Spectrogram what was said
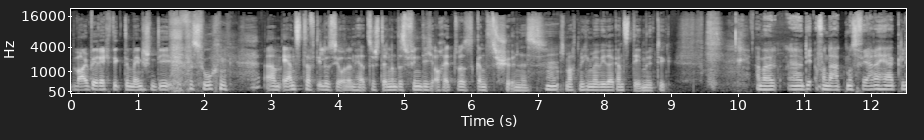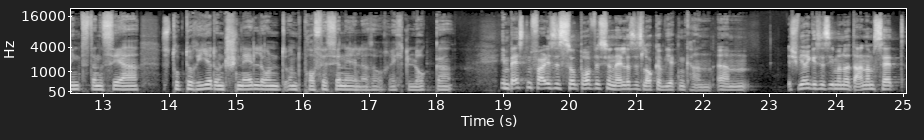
wahlberechtigte Menschen, die versuchen, ähm, ernsthaft Illusionen herzustellen. Und das finde ich auch etwas ganz Schönes. Hm. Das macht mich immer wieder ganz demütig. Aber äh, die, von der Atmosphäre her klingt es dann sehr strukturiert und schnell und, und professionell, also recht locker. Im besten Fall ist es so professionell, dass es locker wirken kann. Ähm, schwierig ist es immer nur dann am Set.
